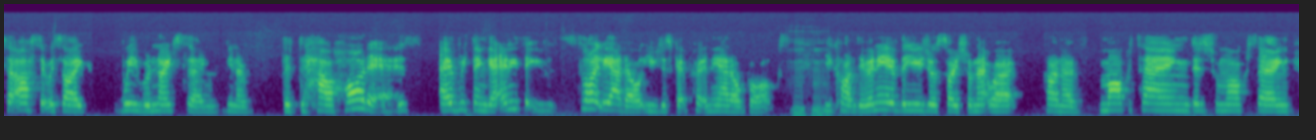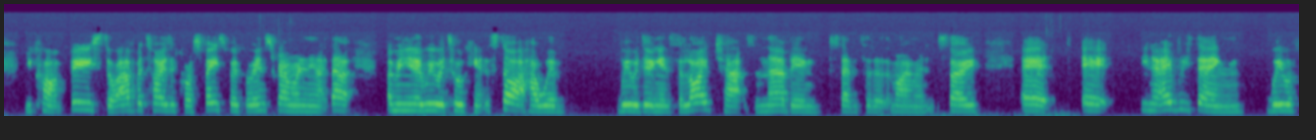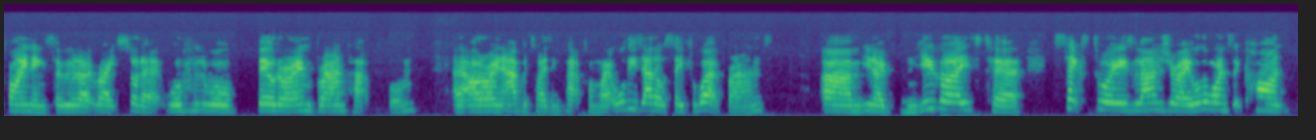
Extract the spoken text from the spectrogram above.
to us, it was like we were noticing, you know, the, how hard it is. Everything, get anything slightly adult, you just get put in the adult box. Mm-hmm. You can't do any of the usual social network kind of marketing, digital marketing. You can't boost or advertise across Facebook or Instagram or anything like that. I mean, you know, we were talking at the start how we're we were doing Insta live chats and they're being censored at the moment. So it it you know everything we were finding. So we were like, right, sod it. We'll we'll build our own brand platform and our own advertising platform where all these adult safe for work brands, um, you know, you guys to sex toys, lingerie, all the ones that can't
